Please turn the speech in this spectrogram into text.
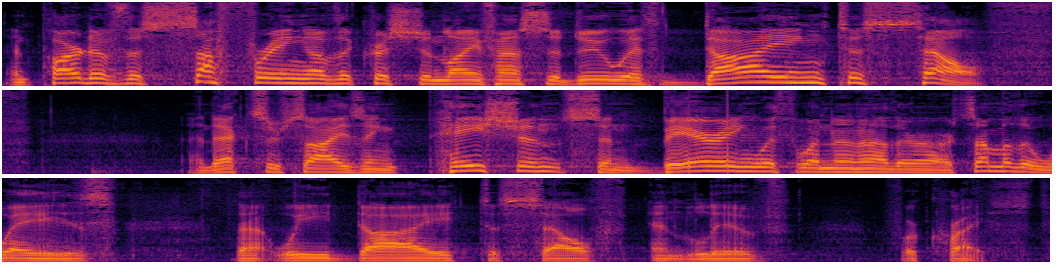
And part of the suffering of the Christian life has to do with dying to self and exercising patience and bearing with one another are some of the ways that we die to self and live for Christ.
